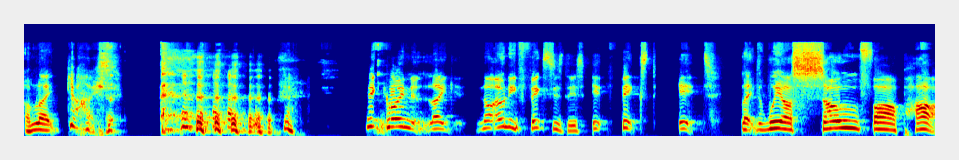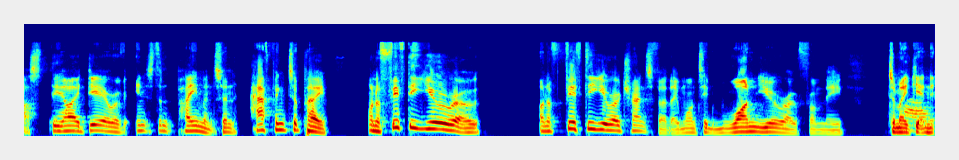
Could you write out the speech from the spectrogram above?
I'm like, guys, Bitcoin like not only fixes this, it fixed it. Like we are so far past the yeah. idea of instant payments and having to pay on a 50 euro on a 50 euro transfer they wanted 1 euro from me to make wow. it an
